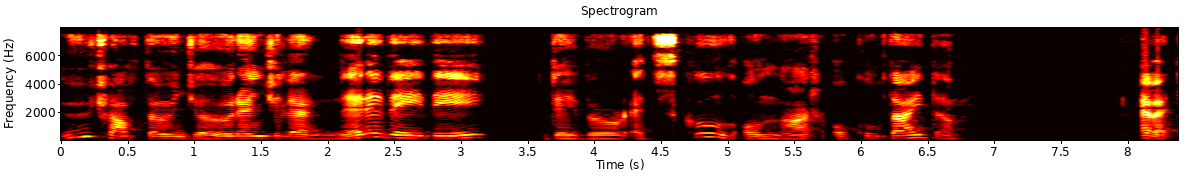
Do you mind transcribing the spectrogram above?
Üç hafta önce öğrenciler neredeydi? They were at school. Onlar okuldaydı. Evet.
